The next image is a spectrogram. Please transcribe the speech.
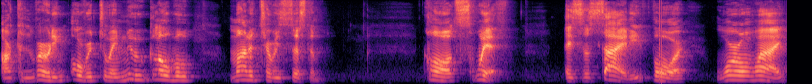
are converting over to a new global monetary system called SWIFT, a society for worldwide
